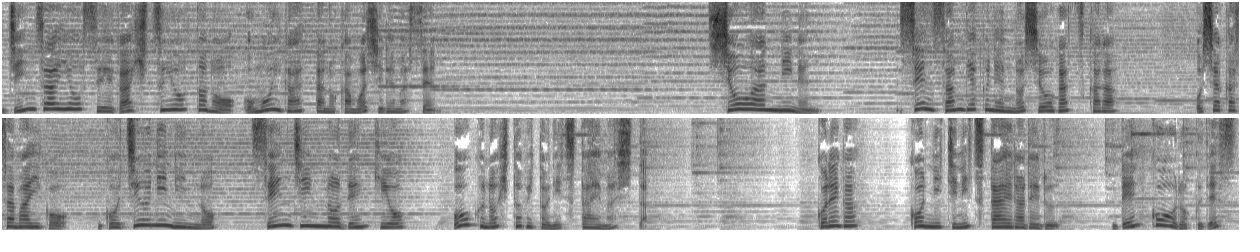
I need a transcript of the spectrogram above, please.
人材養成が必要との思いがあったのかもしれません。昭安2年1300年の正月からお釈迦様以後52人の先人の伝記を多くの人々に伝えました。これが今日に伝えられる伝行録です。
